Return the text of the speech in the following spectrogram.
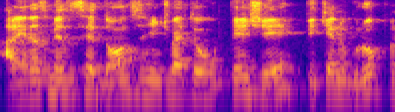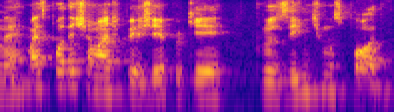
Além das mesas redondas, a gente vai ter o PG, pequeno grupo, né? Mas pode chamar de PG porque para os íntimos podem.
